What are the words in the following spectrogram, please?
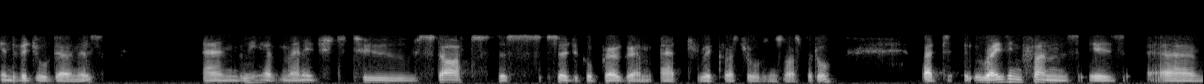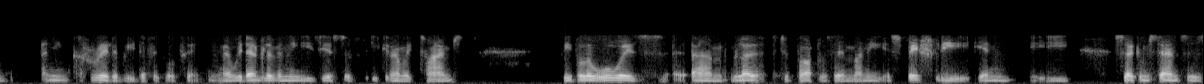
individual donors. And we have managed to start this surgical program at Red Cross Children's Hospital. But raising funds is um, an incredibly difficult thing. You know, we don't live in the easiest of economic times. People are always um, loath to part with their money, especially in the circumstances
